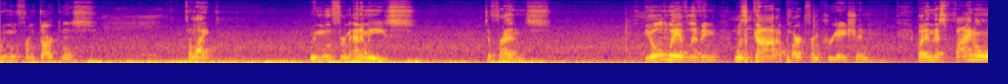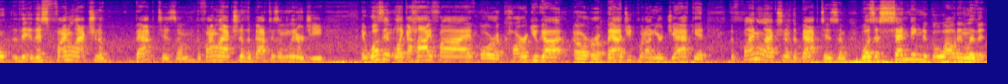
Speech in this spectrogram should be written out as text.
we move from darkness to light, we move from enemies to friends. The old way of living was God apart from creation. But in this final this final action of baptism, the final action of the baptism liturgy, it wasn't like a high five or a card you got or, a badge you'd put on your jacket. The final action of the baptism was ascending to go out and live it.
